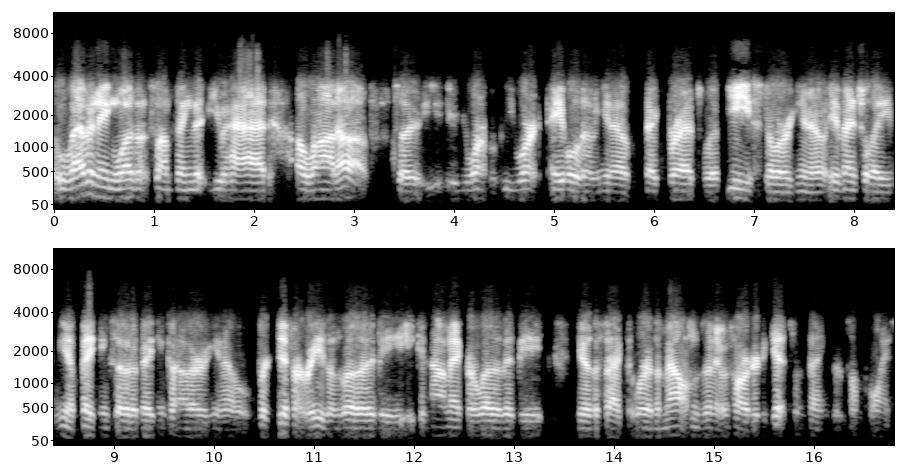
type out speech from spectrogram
Leavening wasn't something that you had a lot of. So you, you weren't you weren't able to you know bake breads with yeast or you know eventually you know baking soda, baking powder, you know for different reasons, whether it be economic or whether it be you know the fact that we're in the mountains and it was harder to get some things at some points.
